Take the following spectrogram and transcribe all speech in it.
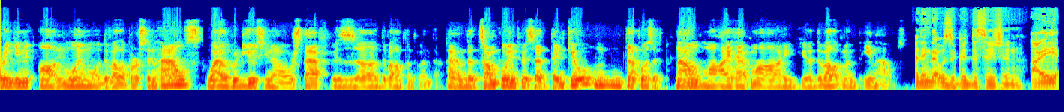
bringing on more and more developers in house while reducing our staff with uh, development vendor. And at some point, we said thank you. Mm, that was it. Now my, I have my uh, development in house. I think that was a good decision. I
